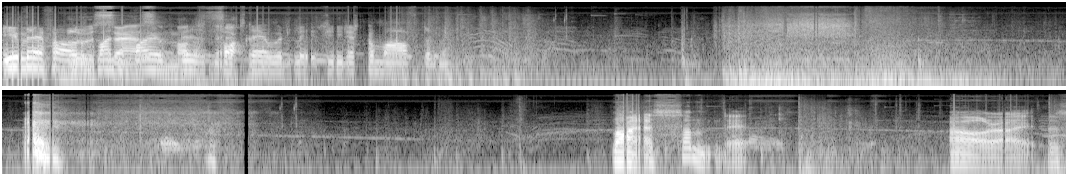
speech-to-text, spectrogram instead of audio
Even if I Blue was minding my own business, they would literally just come after me. Right, I summoned it. Oh, right. This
